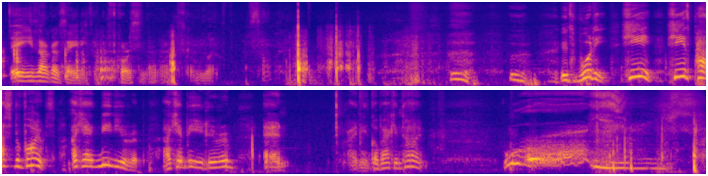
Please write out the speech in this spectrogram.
He's not gonna say anything, of course. He's not, just gonna let. So. It's Woody. He he's passing the virus. I can't near him. I can't be near him, and I need to go back in time.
